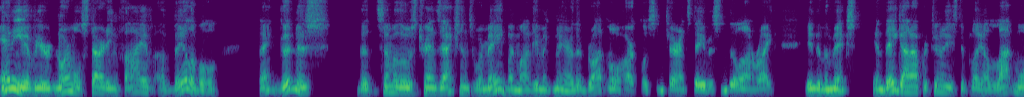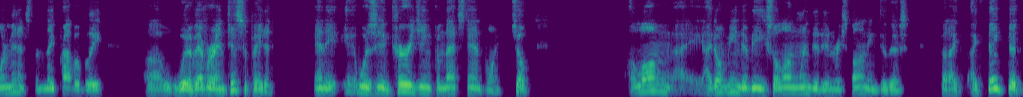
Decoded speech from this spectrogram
any of your normal starting five available, thank goodness that some of those transactions were made by Monte McNair that brought Mo Harkless and Terrence Davis and Delon Wright into the mix. And they got opportunities to play a lot more minutes than they probably uh, would have ever anticipated. And it, it, was encouraging from that standpoint. So, along, I, I don't mean to be so long winded in responding to this, but I, I think that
